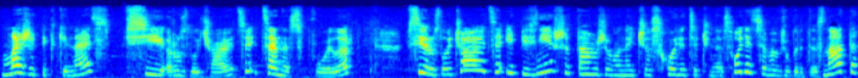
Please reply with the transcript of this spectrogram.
майже під кінець всі розлучаються, і це не спойлер. Всі розлучаються, і пізніше там вже вони чи сходяться, чи не сходяться, ви вже будете знати.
